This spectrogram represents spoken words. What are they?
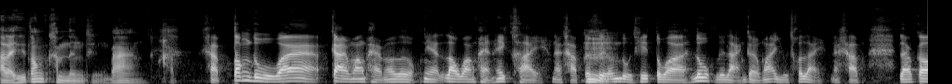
อะไรที่ต้องคำนึงถึงบ้างครับครับต้องดูว่าการวางแผนมรดกเนี่ยเราวางแผนให้ใครนะครับก็คือมต้องดูที่ตัวลูกหรือหลานก่อนว่าอายุเท่าไหร่นะครับแล้วก็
